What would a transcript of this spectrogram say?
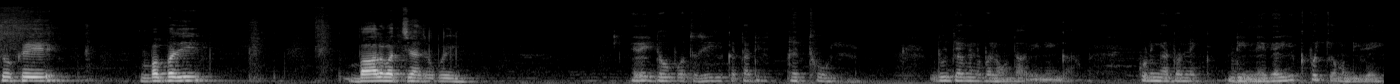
ਸੋ ਕਿ ਬਾਬਾ ਜੀ ਬਾਲ ਬੱਚਿਆਂ ਚੋਂ ਕੋਈ? ਮੇਰੇ ਦੋ ਪੁੱਤ ਸੀ ਇੱਕ ਤਾਂ ਡੈਥ ਹੋ ਗਈ, ਦੂਜਾ ਮੈਨੂੰ ਬੁਲਾਉਂਦਾ ਵੀ ਨਹੀਂਗਾ ਕੁੜੀਆਂ ਤੋਂ ਇੱਕ ਦੀਨੇ ਵਿਆਹੀ, ਇੱਕ ਪੁੱਚੋ ਮੁੰਡੀ ਵਿਆਹੀ।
